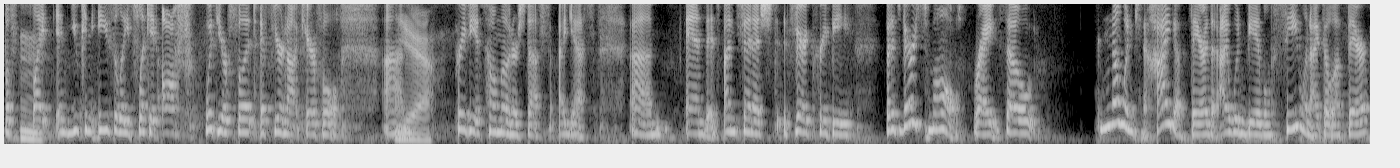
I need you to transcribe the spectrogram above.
Bef- like, and you can easily flick it off with your foot if you're not careful. Um, yeah. Previous homeowner stuff, I guess. Um, and it's unfinished. It's very creepy, but it's very small, right? So no one can hide up there that I wouldn't be able to see when I go up there.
